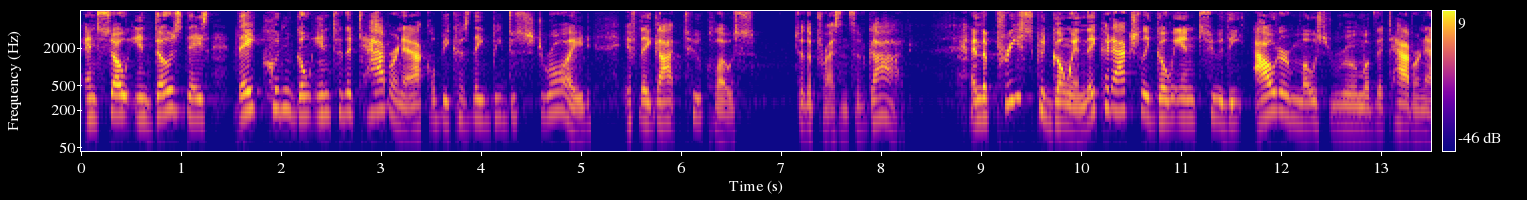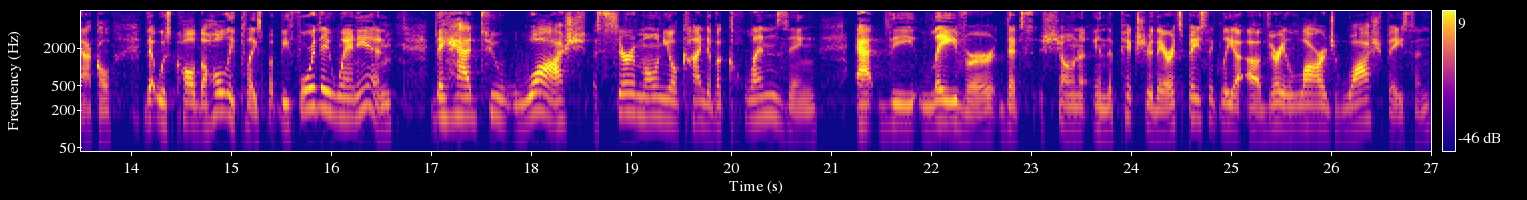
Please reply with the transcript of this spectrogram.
And so in those days, they couldn't go into the tabernacle because they'd be destroyed if they got too close to the presence of God. And the priests could go in. They could actually go into the outermost room of the tabernacle that was called the holy place. But before they went in, they had to wash a ceremonial kind of a cleansing at the laver that's shown in the picture there. It's basically a, a very large wash basin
